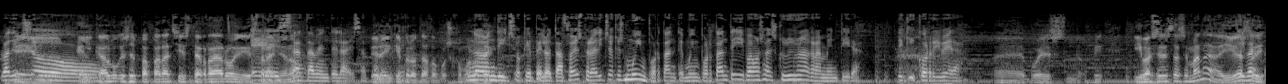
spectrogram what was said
Lo ha dicho... El, el, calvo que es el paparazzi este raro y extraño, exactamente, ¿no? La, exactamente. Pero ¿y qué pelotazo? Pues como no, no han dicho qué pelotazo es, pero ha dicho que es muy importante, muy importante y vamos a descubrir una gran mentira de Kiko Rivera. Eh, pues, ¿y va a ser esta semana? Yo Iba... estoy...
